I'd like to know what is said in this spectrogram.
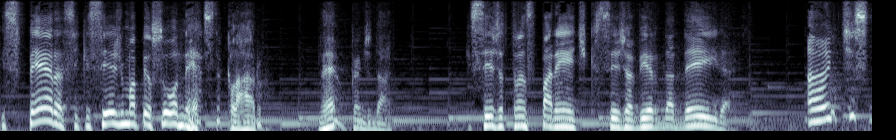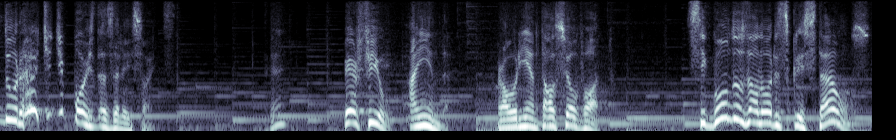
Espera-se que seja uma pessoa honesta, claro, né, o candidato que seja transparente, que seja verdadeira, antes, durante e depois das eleições. Né? Perfil, ainda, para orientar o seu voto. Segundo os valores cristãos,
